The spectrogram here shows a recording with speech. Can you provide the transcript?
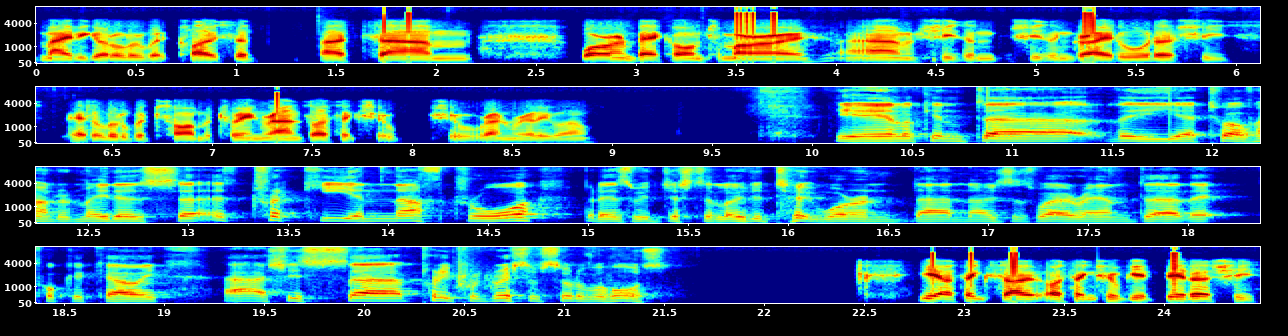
maybe got a little bit closer. But um, Warren back on tomorrow. Um, she's in she's in great order. She's had a little bit of time between runs. I think she'll she'll run really well. Yeah, looking uh, the uh, 1200 metres, uh, tricky enough draw, but as we just alluded to, Warren uh, knows his way around uh, that Pukekohe. Uh, she's pretty progressive sort of a horse. Yeah, I think so. I think she'll get better. She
